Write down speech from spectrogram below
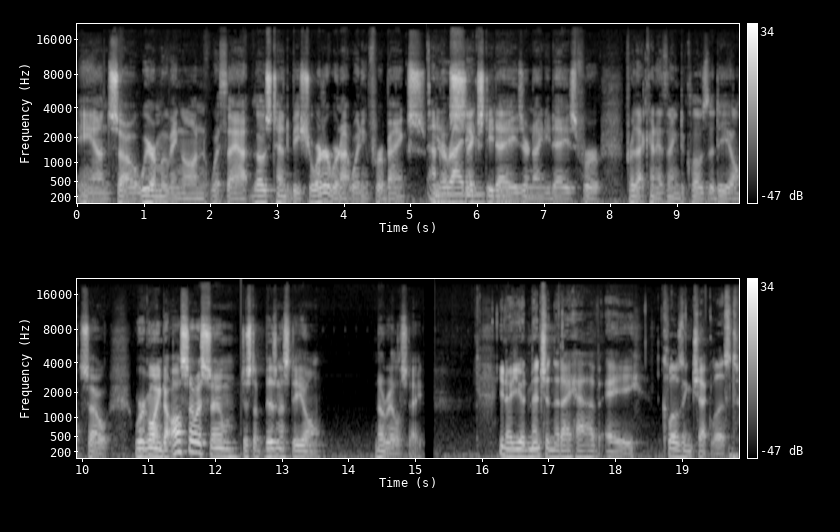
And so we're moving on with that. Those tend to be shorter. We're not waiting for banks, you know, 60 days or 90 days for, for that kind of thing to close the deal. So we're going to also assume just a business deal, no real estate. You know, you had mentioned that I have a closing checklist,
